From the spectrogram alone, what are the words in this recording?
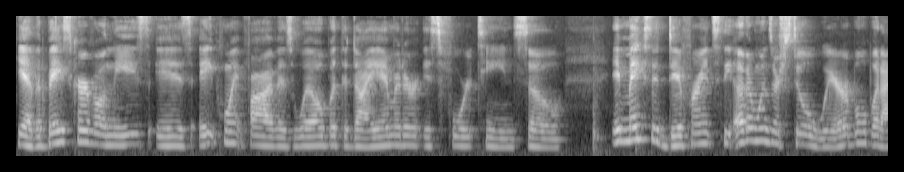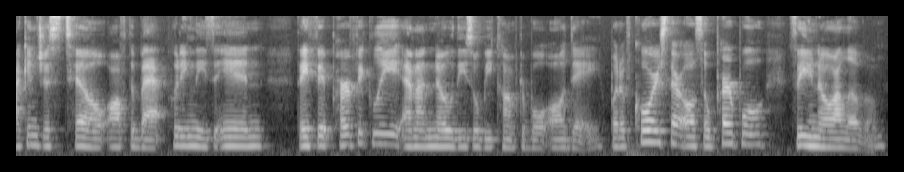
Yeah, the base curve on these is 8.5 as well, but the diameter is 14. So it makes a difference. The other ones are still wearable, but I can just tell off the bat putting these in they fit perfectly and I know these will be comfortable all day. But of course, they're also purple, so you know I love them.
